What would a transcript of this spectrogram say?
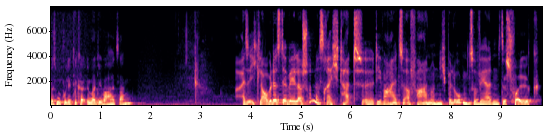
Müssen Politiker immer die Wahrheit sagen? Also ich glaube, dass der Wähler schon das Recht hat, äh, die Wahrheit zu erfahren und nicht belogen zu werden. Das Volk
